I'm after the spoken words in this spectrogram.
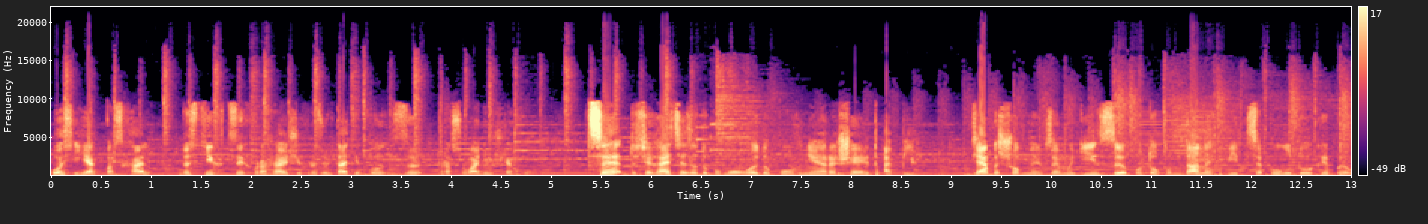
Ось як Пасхаль достиг цих вражаючих результатів з трасуванням шляху. Це досягається за допомогою доповнення Reshared API для безшовної взаємодії з потоком даних від CPU до GPU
